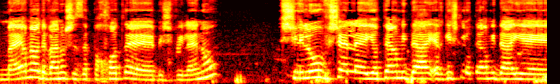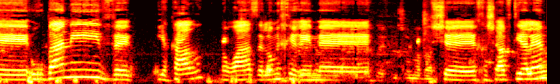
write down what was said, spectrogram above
מהר מאוד הבנו שזה פחות אה, בשבילנו. שילוב של אה, יותר מדי, הרגיש לי יותר מדי אורבני ויקר, נורא, זה לא מחירים שחשבתי עליהם.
